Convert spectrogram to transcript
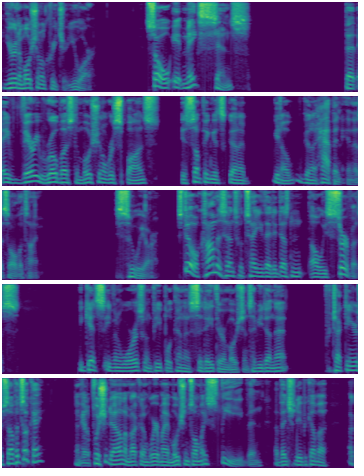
You're an emotional creature. You are. So it makes sense that a very robust emotional response is something that's going to, you know, going to happen in us all the time. It's who we are. Still, common sense will tell you that it doesn't always serve us. It gets even worse when people kind of sedate their emotions. Have you done that? Protecting yourself? It's okay. I'm going to push it down. I'm not going to wear my emotions on my sleeve and eventually become a, a,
